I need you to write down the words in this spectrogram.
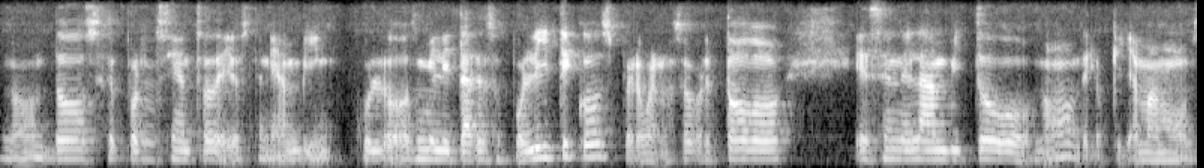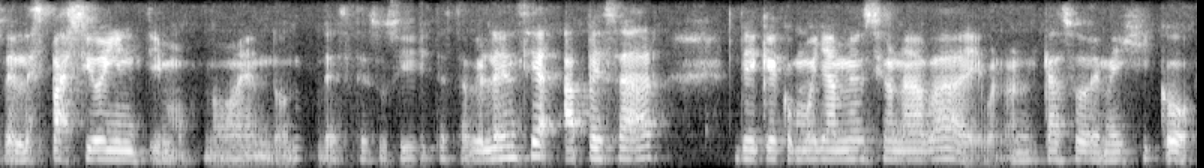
¿no? 12% de ellos tenían vínculos militares o políticos, pero bueno, sobre todo es en el ámbito ¿no? de lo que llamamos del espacio íntimo, ¿no? en donde se suscita esta violencia, a pesar de que, como ya mencionaba, eh, bueno, en el caso de México,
